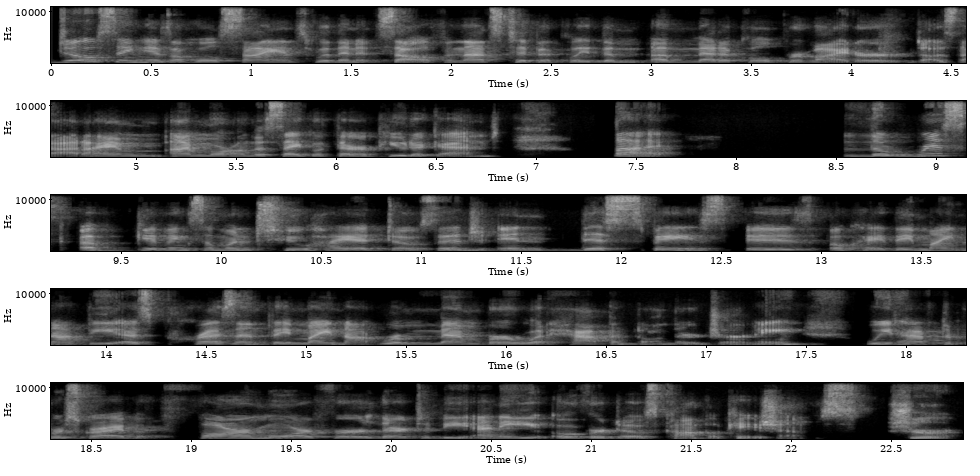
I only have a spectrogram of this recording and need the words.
dosing is a whole science within itself and that's typically the a medical provider does that i'm i'm more on the psychotherapeutic end but the risk of giving someone too high a dosage in this space is okay, they might not be as present. They might not remember what happened on their journey. We'd have to prescribe far more for there to be any overdose complications. Sure.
